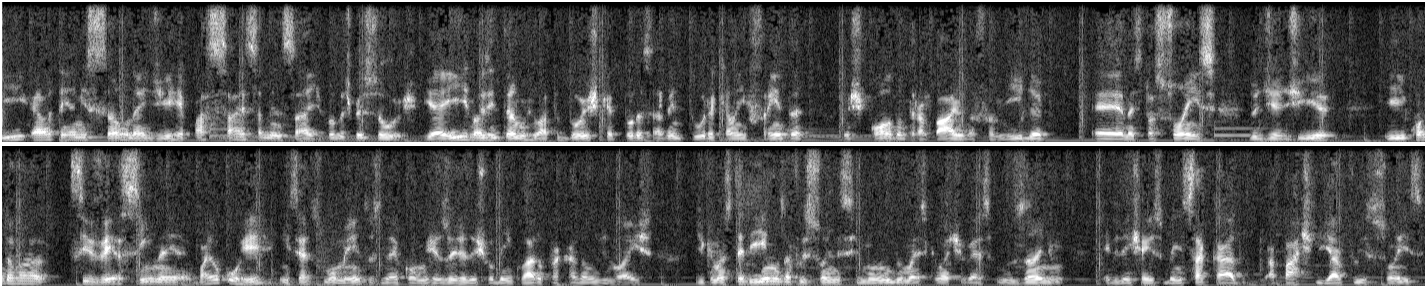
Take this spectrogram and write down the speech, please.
e ela tem a missão né, de repassar essa mensagem para outras pessoas. E aí nós entramos no ato 2, que é toda essa aventura que ela enfrenta na escola, no trabalho, na família, é, nas situações do dia a dia. E quando ela se vê assim, né, vai ocorrer em certos momentos, né, como Jesus já deixou bem claro para cada um de nós, de que nós teríamos aflições nesse mundo, mas que nós tivéssemos ânimo. Ele deixa isso bem sacado, a parte de aflições.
